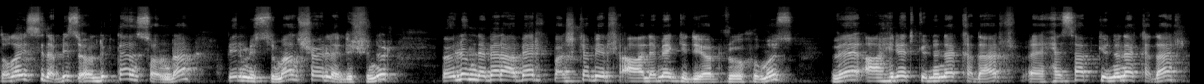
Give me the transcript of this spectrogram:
Dolayısıyla biz öldükten sonra bir Müslüman şöyle düşünür. Ölümle beraber başka bir aleme gidiyor ruhumuz ve ahiret gününe kadar, e, hesap gününe kadar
